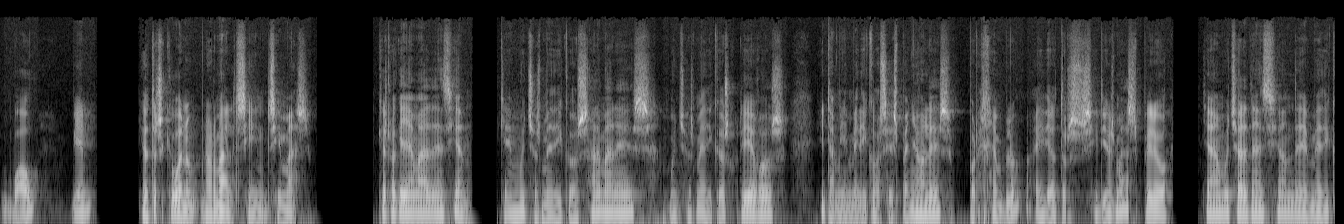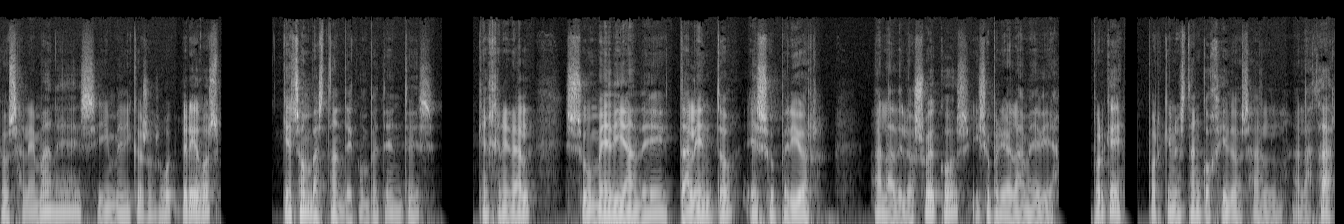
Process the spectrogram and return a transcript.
wow, bien. Y otros que, bueno, normal, sin, sin más. ¿Qué es lo que llama la atención? Que hay muchos médicos alemanes, muchos médicos griegos y también médicos españoles, por ejemplo. Hay de otros sitios más, pero llama mucho la atención de médicos alemanes y médicos griegos que son bastante competentes, que en general su media de talento es superior a la de los suecos y superior a la media. ¿Por qué? Porque no están cogidos al, al azar.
